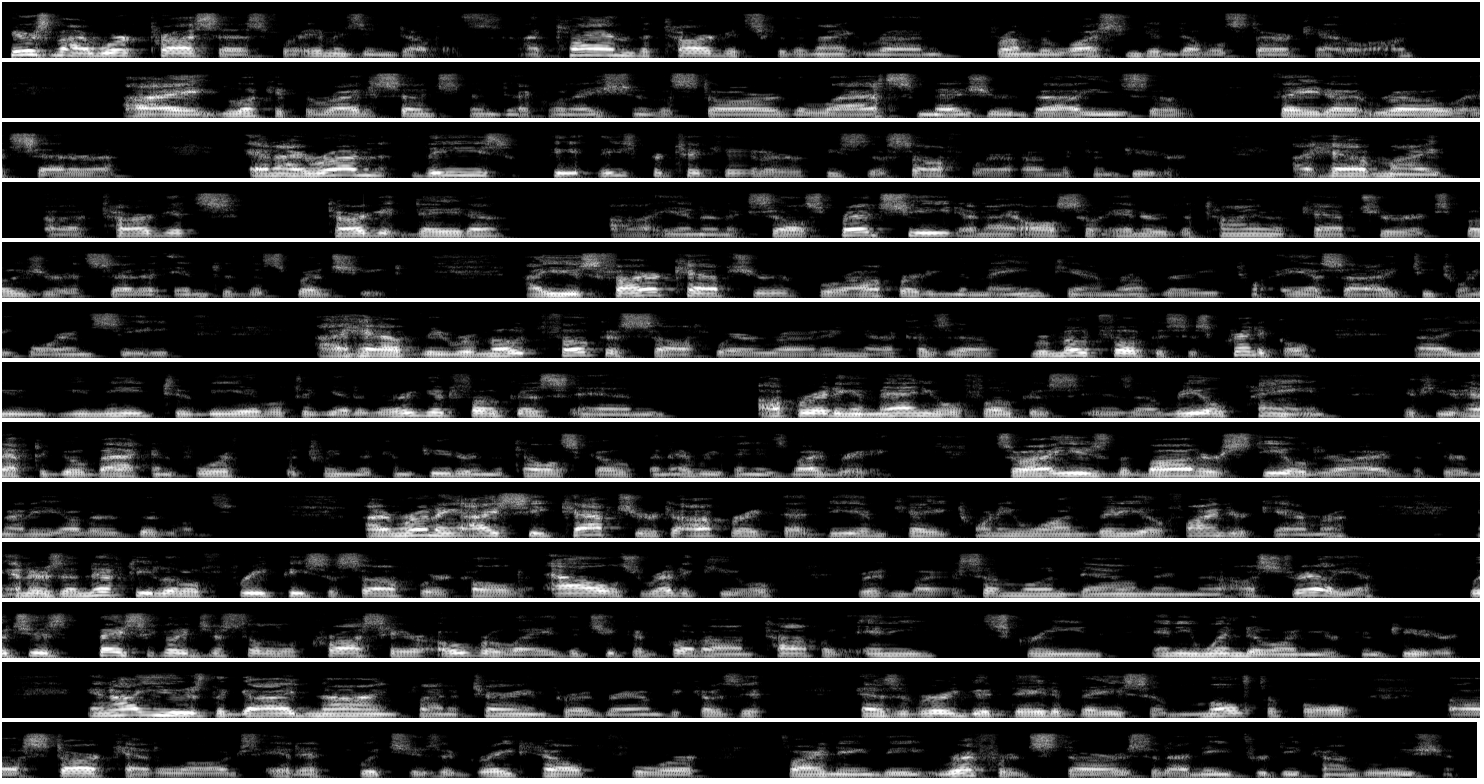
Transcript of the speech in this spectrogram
Here's my work process for imaging doubles. I plan the targets for the night run from the Washington Double Star catalog. I look at the right ascension and declination of the star, the last measured values of theta, rho, etc. And I run these, these particular pieces of software on the computer. I have my uh, targets, target data, uh, in an Excel spreadsheet, and I also enter the time of capture, exposure, etc. into the spreadsheet. I use FireCapture for operating the main camera, the ASI 224MC. I have the remote focus software running because uh, uh, remote focus is critical. Uh, you you need to be able to get a very good focus, and operating a manual focus is a real pain if you have to go back and forth between the computer and the telescope and everything is vibrating. So I use the Baader Steeldrive, but there are many other good ones. I'm running IC Capture to operate that DMK21 video finder camera, and there's a nifty little free piece of software called Owl's Reticule, written by someone down in uh, Australia, which is basically just a little crosshair overlay that you can put on top of any screen, any window on your computer. And I use the Guide 9 planetarium program because it has a very good database of multiple uh, star catalogs in it, which is a great help for finding the reference stars that I need for deconvolution.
